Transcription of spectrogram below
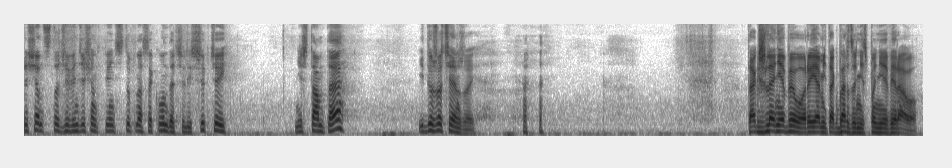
1195 stóp na sekundę, czyli szybciej niż tamte i dużo ciężej. tak źle nie było, ryja mi tak bardzo nie sponiewierało.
